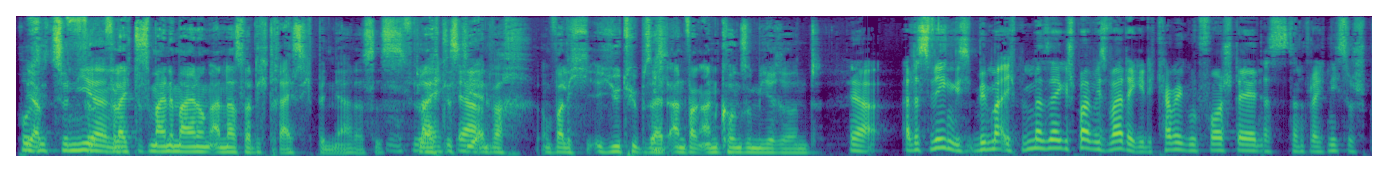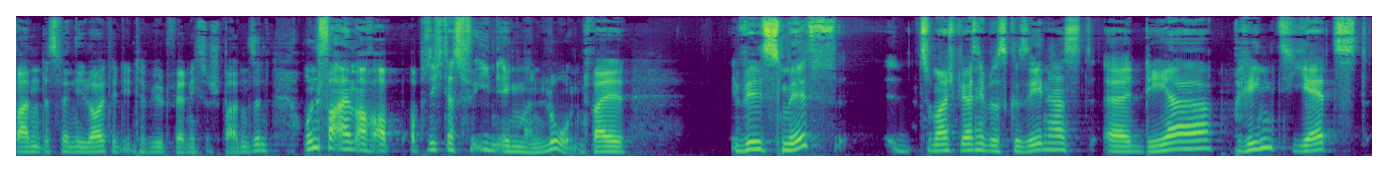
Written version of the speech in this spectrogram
Positionieren. Ja, vielleicht ist meine Meinung anders, weil ich 30 bin, ja. Das ist, vielleicht, Vielleicht, ist die ja. einfach, und weil ich YouTube seit Anfang an konsumiere und Ja, ah, deswegen, ich bin mal, ich bin mal sehr gespannt, wie es weitergeht. Ich kann mir gut vorstellen, dass es dann vielleicht nicht so spannend ist, wenn die Leute, die interviewt werden, nicht so spannend sind. Und vor allem auch, ob, ob sich das für ihn irgendwann lohnt. Weil Will Smith, zum Beispiel, ich weiß nicht, ob du das gesehen hast, äh, der bringt jetzt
